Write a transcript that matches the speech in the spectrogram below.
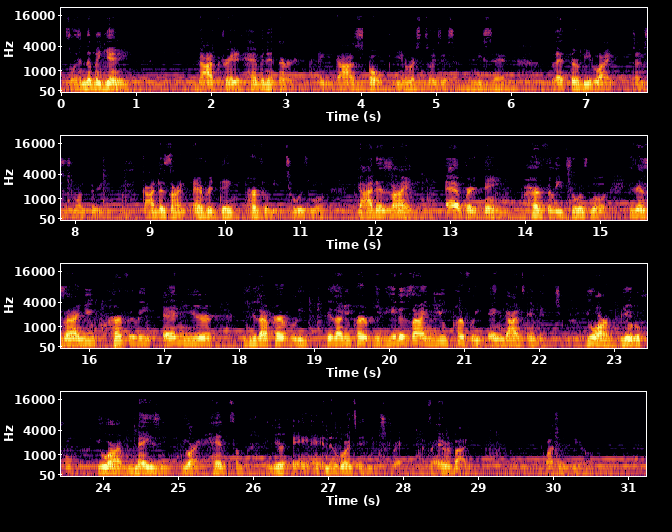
So in the beginning, God created heaven and earth, and God spoke universe into existence, and He said, "Let there be light." Genesis 1 3. God designed everything perfectly to His will. God designed everything perfectly to His will. He designed you perfectly in your he designed perfectly. He designed you per he, he designed you perfectly in God's image. You are beautiful. You are amazing. You are handsome. And you're in, the Lord's image for, for everybody watching this video.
